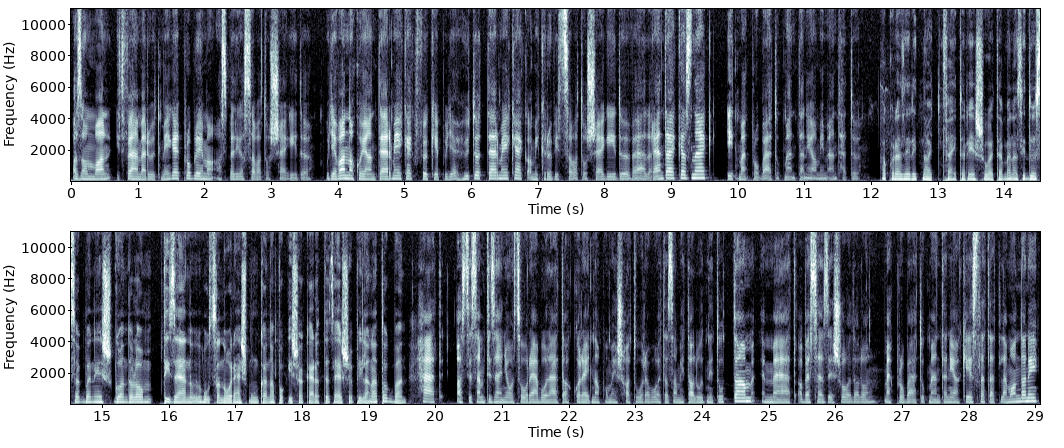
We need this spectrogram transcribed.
Azonban itt felmerült még egy probléma, az pedig a szavatossági idő. Ugye vannak olyan termékek, főképp ugye hűtött termékek, amik rövid szavatossági idővel rendelkeznek, itt megpróbáltuk menteni, ami menthető. Akkor azért itt nagy fejtörés volt ebben az időszakban, és gondolom 10-20 órás munkanapok is akár ott az első pillanatokban? Hát azt hiszem 18 órából át akkor egy napom és 6 óra volt az, amit aludni tudtam, mert a beszerzés oldalon megpróbáltuk menteni a készletet, lemondani.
